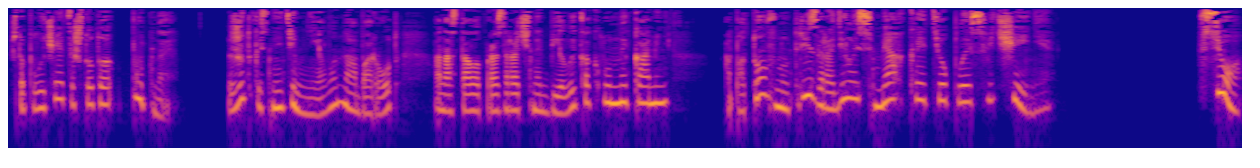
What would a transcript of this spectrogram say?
что получается что-то путное. Жидкость не темнела, наоборот, она стала прозрачно-белой, как лунный камень, а потом внутри зародилось мягкое теплое свечение. «Все!»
